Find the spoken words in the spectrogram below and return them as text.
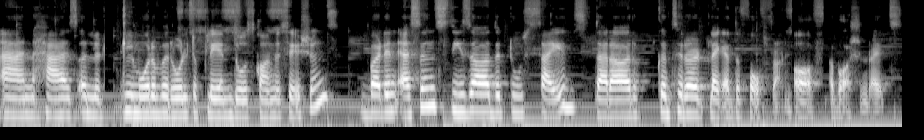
and has a little more of a role to play in those conversations. But in essence, these are the two sides that are considered like at the forefront of abortion rights.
